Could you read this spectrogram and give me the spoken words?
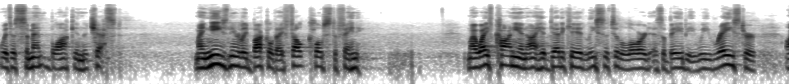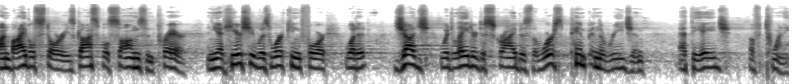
with a cement block in the chest. My knees nearly buckled. I felt close to fainting. My wife Connie and I had dedicated Lisa to the Lord as a baby. We raised her on Bible stories, gospel songs, and prayer. And yet here she was working for what a judge would later describe as the worst pimp in the region at the age of 20.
